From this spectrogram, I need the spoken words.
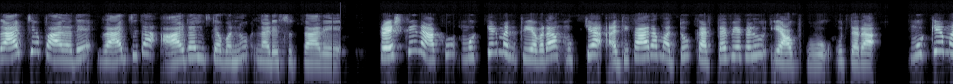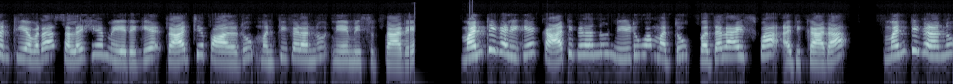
ರಾಜ್ಯಪಾಲರೇ ರಾಜ್ಯದ ಆಡಳಿತವನ್ನು ನಡೆಸುತ್ತಾರೆ. ಪ್ರಶ್ನೆ ನಾಲ್ಕು, ಮುಖ್ಯಮಂತ್ರಿಯವರ ಮುಖ್ಯ ಅಧಿಕಾರ ಮತ್ತು ಕರ್ತವ್ಯಗಳು ಯಾವುವು? ಉತ್ತರ, ಮುಖ್ಯಮಂತ್ರಿಯವರ ಸಲಹೆಯ ಮೇರೆಗೆ ರಾಜ್ಯಪಾಲರು ಮಂತ್ರಿಗಳನ್ನು ನೇಮಿಸುತ್ತಾರೆ. ಮಂತ್ರಿಗಳಿಗೆ ಖಾತೆಗಳನ್ನು ನೀಡುವ ಮತ್ತು ಬದಲಾಯಿಸುವ ಅಧಿಕಾರ, ಮಂತ್ರಿಗಳನ್ನು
